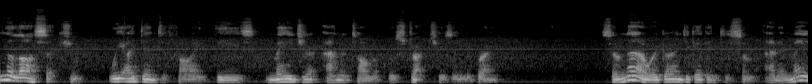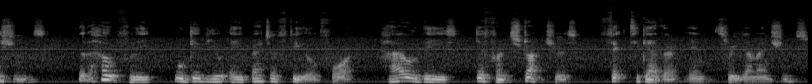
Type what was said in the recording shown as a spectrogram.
In the last section, we identified these major anatomical structures in the brain. So now we're going to get into some animations that hopefully will give you a better feel for how these different structures fit together in three dimensions.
